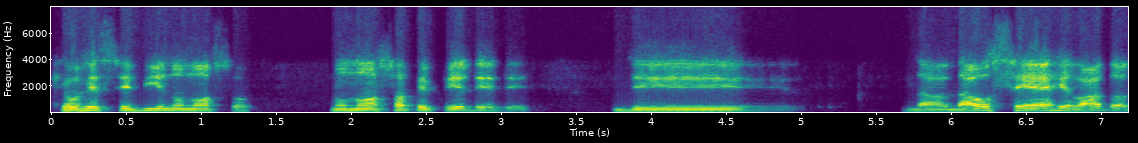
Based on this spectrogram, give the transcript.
que eu recebi no nosso no nosso app de, de, de da, da OCR lá da,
